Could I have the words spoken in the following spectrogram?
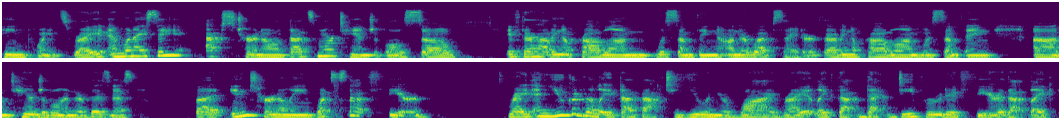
pain points, right? And when I say external, that's more tangible. So if they're having a problem with something on their website or if they're having a problem with something um, tangible in their business, but internally, what's that fear? Right. And you could relate that back to you and your why, right? Like that, that deep rooted fear that like,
